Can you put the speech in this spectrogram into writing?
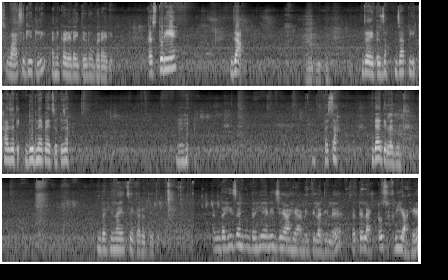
श्वास घेतली आणि कडेला इथे येऊन उभं राहिली. कस्तुरी जा. जा इथं जा. जा पी. खा जाते दूध नाही प्यायचं तू जा. बसा. द्या तिला दूध. दही नाहीच हे करत आहे ती. आणि दहीचं दही आणि जे आहे आम्ही तिला दिलं आहे तर ते लॅक्टोज फ्री आहे.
